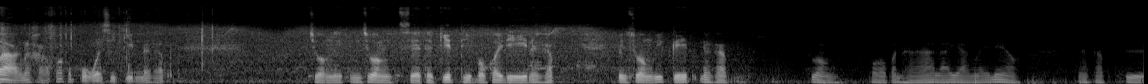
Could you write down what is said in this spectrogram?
ว่างๆนะครับเขาก็ปลูกไว้สิกินนะครับ ช่วงนี้เป็นช่วงเศรษฐกิจที่บ่ค่อยดีนะครับ เป็นช่วงวิกฤตนะครับช่วงพอปัญหาหลายอย่างหลายแนวนะครับสื่อ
